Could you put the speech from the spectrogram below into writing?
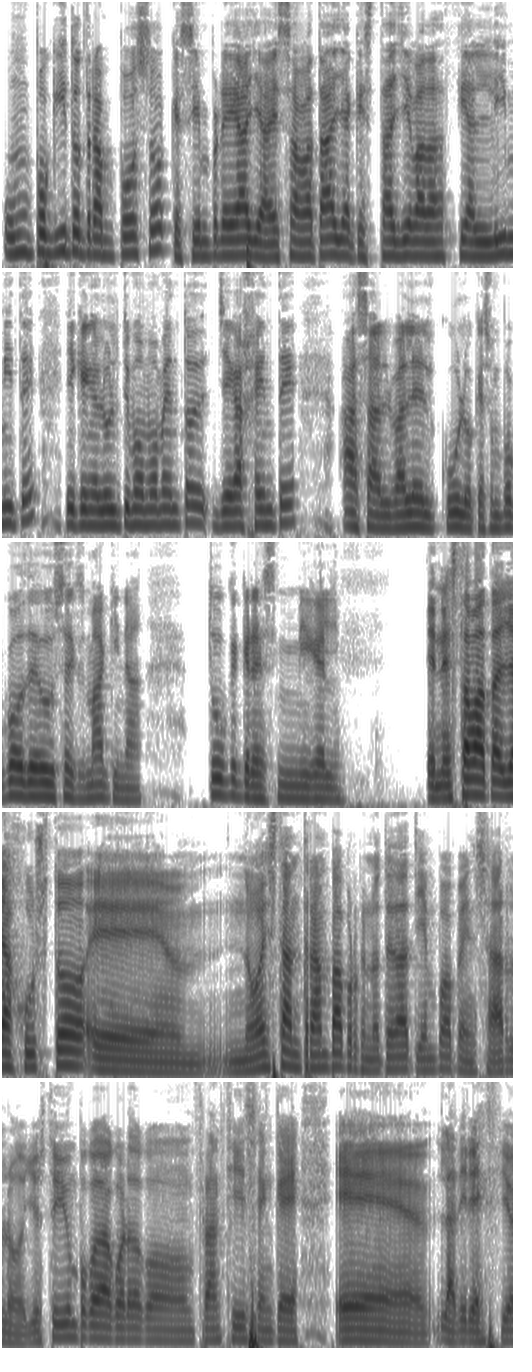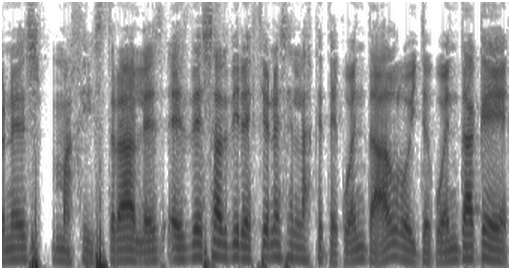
un poquito tramposo que siempre haya esa batalla que está llevada hacia el límite y que en el último momento llega gente a salvarle el culo, que es un poco Deus ex máquina. ¿Tú qué crees, Miguel? En esta batalla justo eh, no es tan trampa porque no te da tiempo a pensarlo. Yo estoy un poco de acuerdo con Francis en que eh, la dirección es magistral. Es, de esas direcciones en las que te cuenta algo y te cuenta que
